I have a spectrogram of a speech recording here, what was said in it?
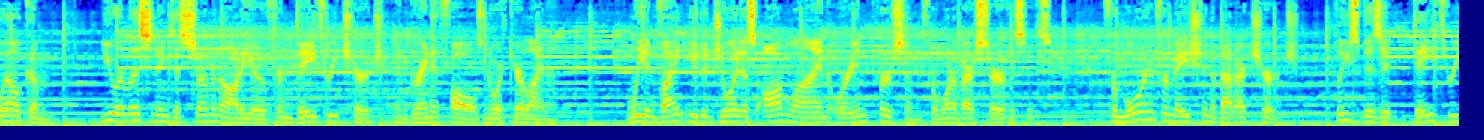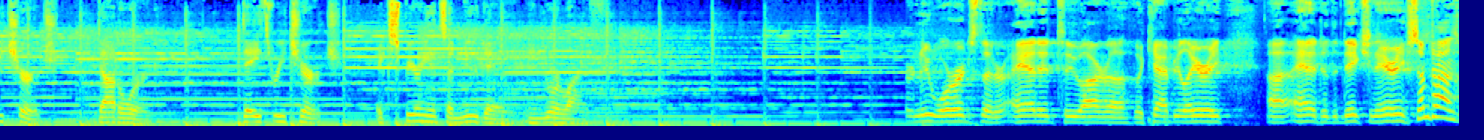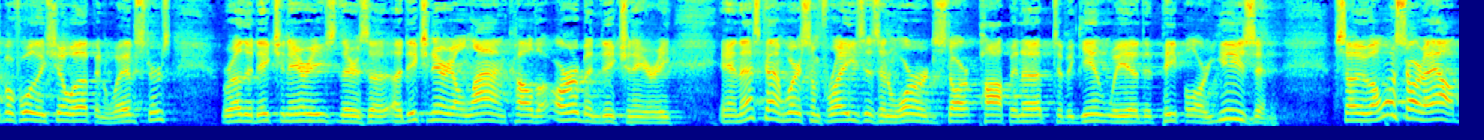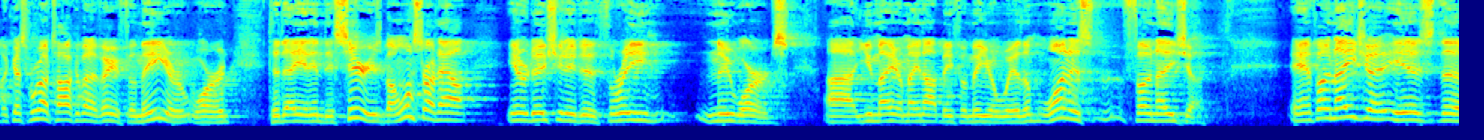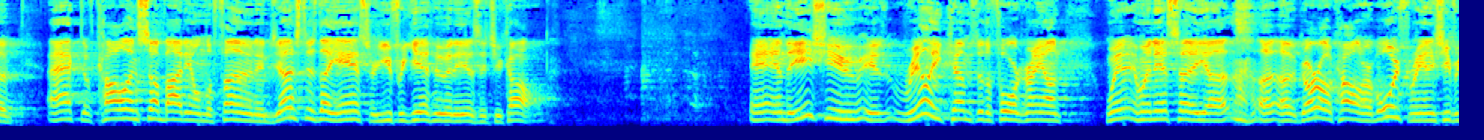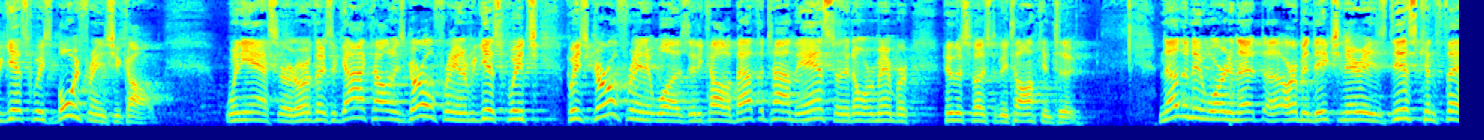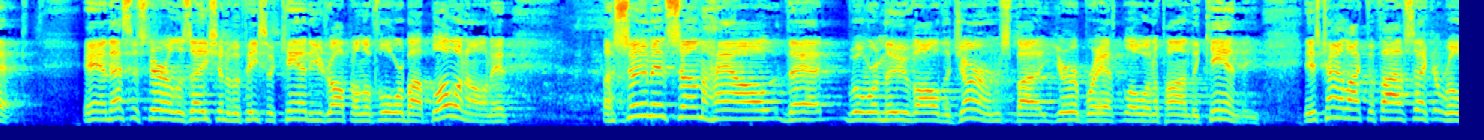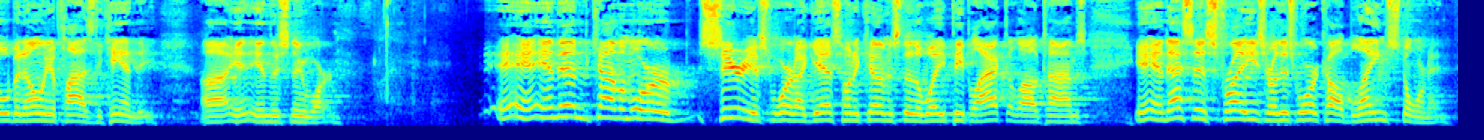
Welcome. You are listening to sermon audio from Day 3 Church in Granite Falls, North Carolina. We invite you to join us online or in person for one of our services. For more information about our church, please visit day3church.org. Day 3 Church. Experience a new day in your life. There are new words that are added to our uh, vocabulary added to the dictionary. Sometimes before they show up in Webster's or other dictionaries, there's a, a dictionary online called the Urban Dictionary. And that's kind of where some phrases and words start popping up to begin with that people are using. So I want to start out because we're going to talk about a very familiar word today and in this series, but I want to start out introducing you to three new words. Uh, you may or may not be familiar with them. One is phonesia. And phonesia is the act of calling somebody on the phone, and just as they answer, you forget who it is that you called. And the issue is really comes to the foreground when, when it's a, uh, a, a, girl calling her boyfriend and she forgets which boyfriend she called when he answered, or if there's a guy calling his girlfriend and forgets which, which girlfriend it was that he called about the time they answer, they don't remember who they're supposed to be talking to. Another new word in that uh, urban dictionary is disconfect. And that's the sterilization of a piece of candy you dropped on the floor by blowing on it, assuming somehow that will remove all the germs by your breath blowing upon the candy. It's kind of like the five second rule, but it only applies to candy uh, in, in, this new word. And, and then kind of a more serious word, I guess, when it comes to the way people act a lot of times and that's this phrase or this word called blame storming.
